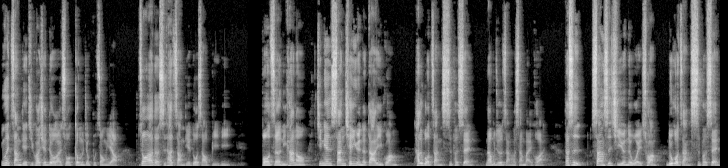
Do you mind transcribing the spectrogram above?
因为涨跌几块钱对我来说根本就不重要，重要的是它涨跌多少比例。否则你看哦，今天三千元的大力光，它如果涨十 percent，那不就是涨了三百块？但是三十几元的伟创，如果涨十 percent，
